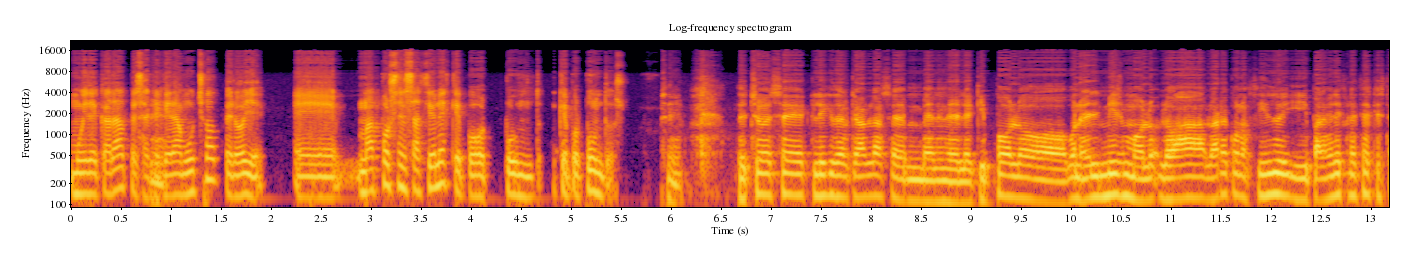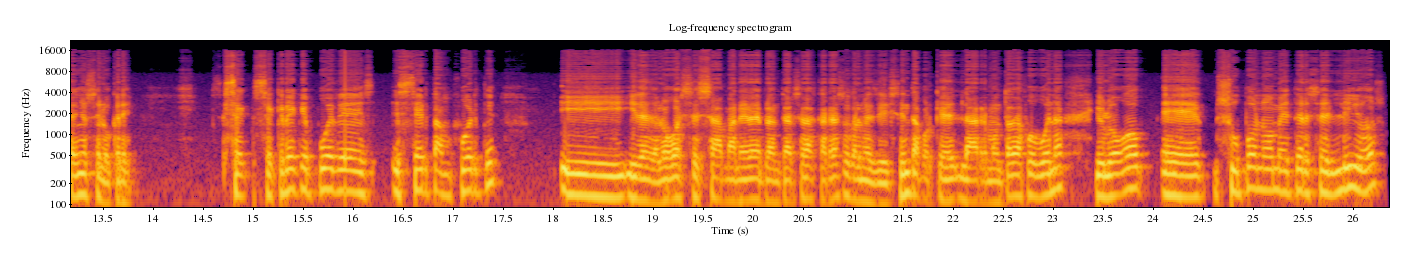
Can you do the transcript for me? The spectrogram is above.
muy de cara, pese a que sí. queda mucho, pero oye, eh, más por sensaciones que por, punto, que por puntos. Sí. De hecho, ese clic del que hablas en, en, el equipo, lo, bueno, él mismo lo, lo, ha, lo, ha, reconocido y para mí la diferencia es que este año se lo cree. Se, se cree que puede ser tan fuerte y, y, desde luego es esa manera de plantearse las carreras totalmente distinta porque la remontada fue buena y luego eh, supo no meterse en líos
